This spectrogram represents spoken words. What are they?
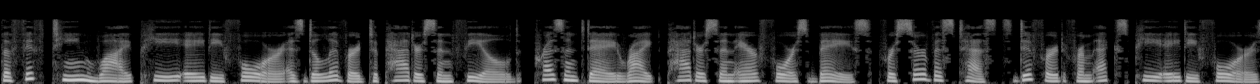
The 15YP-84 is delivered to Patterson Field, present-day Wright-Patterson Air Force Base for service tests differed from XP-84s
